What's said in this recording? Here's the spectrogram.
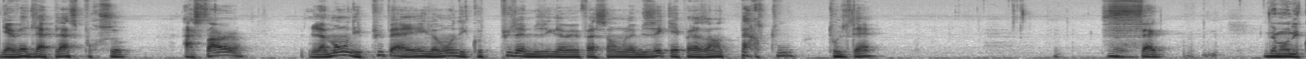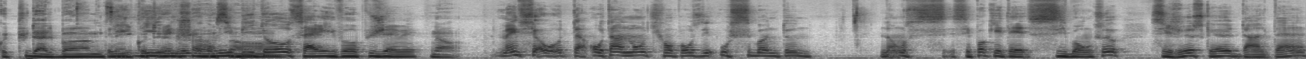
il y avait de la place pour ça. À cette heure, le monde est plus pareil, le monde n'écoute plus la musique de la même façon, la musique est présente partout, tout le temps. Fait Le monde n'écoute plus d'albums, il écoute les- une les- chanson. les Beatles, ça n'arrivera plus jamais. Non. Même s'il y a autant, autant de monde qui compose des aussi bonnes tunes. Non, c'est pas qu'il était si bon que ça. C'est juste que dans le temps,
